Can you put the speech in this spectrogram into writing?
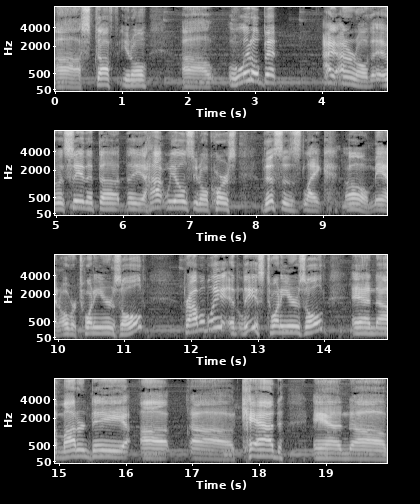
uh, stuff, you know, a little bit. I, I don't know. It would say that the the Hot Wheels, you know, of course, this is like, oh man, over 20 years old, probably at least 20 years old, and uh, modern day uh, uh, CAD and uh,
